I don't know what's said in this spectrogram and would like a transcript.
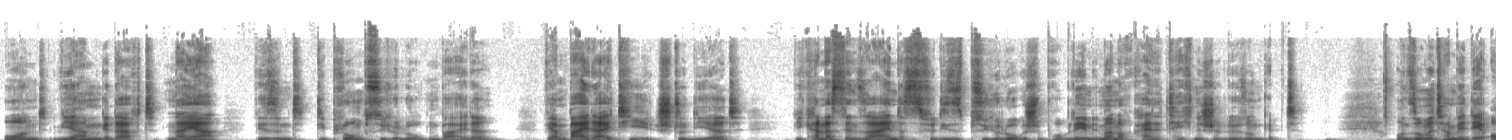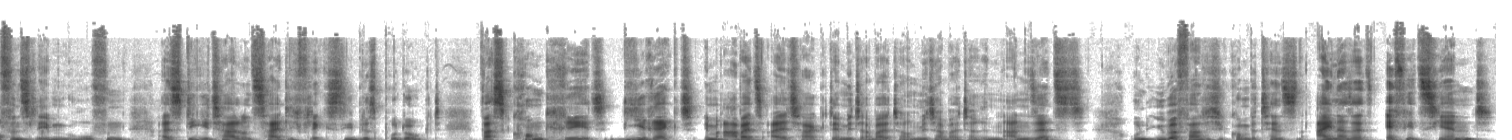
Und wir haben gedacht, naja, wir sind Diplompsychologen beide. Wir haben beide IT studiert. Wie kann das denn sein, dass es für dieses psychologische Problem immer noch keine technische Lösung gibt? Und somit haben wir Day Off ins Leben gerufen, als digital und zeitlich flexibles Produkt, was konkret direkt im Arbeitsalltag der Mitarbeiter und Mitarbeiterinnen ansetzt und überfachliche Kompetenzen einerseits effizient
